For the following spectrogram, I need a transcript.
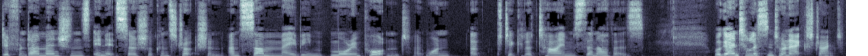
different dimensions in its social construction, and some may be more important at one at particular times than others. We're going to listen to an extract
